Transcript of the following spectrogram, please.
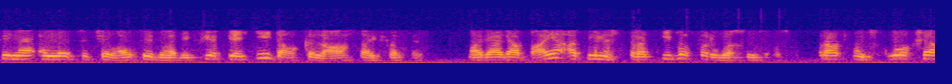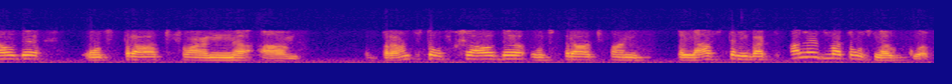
sien 'n eie situasie waar die VPI dalk 'n laagsyfer is, maar daar daar baie administratiewe verhogings is. Ons praat van skoolgelde, ons praat van um brandstofgelde, ons praat van belasting wat alles wat ons nou koop,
